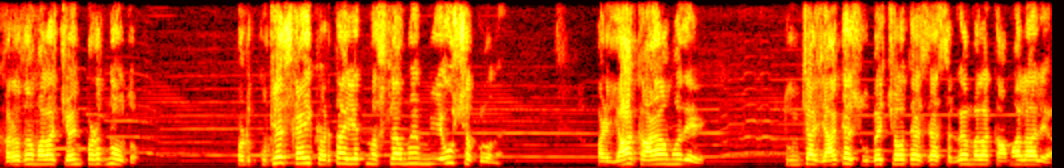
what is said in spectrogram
खरं तर मला चैन पडत नव्हतं. पण कुठेच काही करता येत नसल्यामुळे मी येऊच शकलो नाही. आणि या काळामध्ये तुमच्या ज्या काही शुभेच्छा होत्या त्या सगळ्या मला कामाला आल्या.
